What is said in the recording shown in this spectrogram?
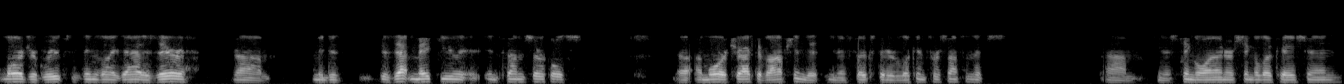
larger groups and things like that, is there? Um, I mean, does does that make you, in some circles, uh, a more attractive option that you know folks that are looking for something that's, um, you know, single owner, single location,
